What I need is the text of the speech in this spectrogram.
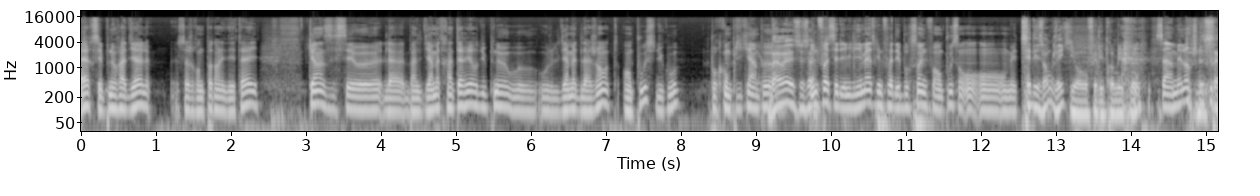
R, c'est pneu radial. Ça, je rentre pas dans les détails. 15, c'est euh, ben, le diamètre intérieur du pneu ou, ou le diamètre de la jante en pouces, du coup, pour compliquer un peu. Bah ouais, c'est ça. Une fois c'est des millimètres, une fois des pourcents, une fois en pouces, on, on, on met. C'est des Anglais qui ont fait les premiers pneus. C'est un mélange de. Ça,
